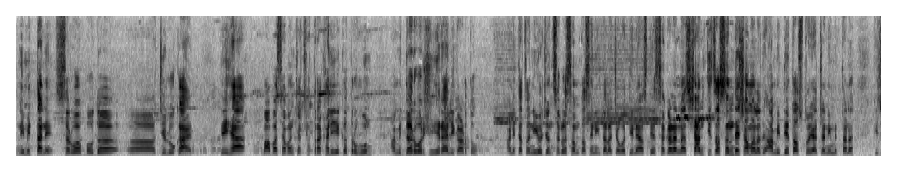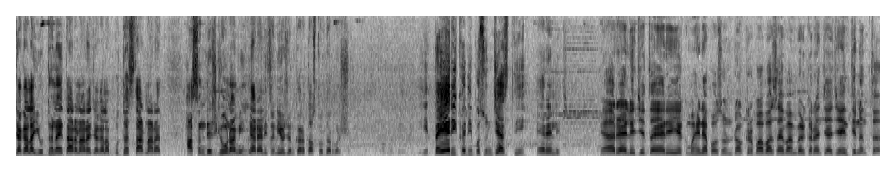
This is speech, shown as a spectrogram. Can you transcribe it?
निमित्ताने सर्व बौद्ध जे लोक आहेत ते ह्या बाबासाहेबांच्या छत्राखाली एकत्र होऊन आम्ही दरवर्षी ही रॅली काढतो आणि त्याचं नियोजन सगळं समता सैनिक दलाच्या वतीने असते. सगळ्यांना शांतीचा संदेश आम्हाला आम्ही देत असतो याच्या निमित्तानं की जगाला युद्ध नाही तारणार आहे जगाला बुद्धच तारणार आहेत हा संदेश घेऊन आम्ही या रॅलीचं नियोजन करत असतो दरवर्षी. ही तयारी कधीपासूनची असते या रॅलीची? या रॅलीची तयारी एक महिन्यापासून. डॉक्टर बाबासाहेब आंबेडकरांच्या जयंतीनंतर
